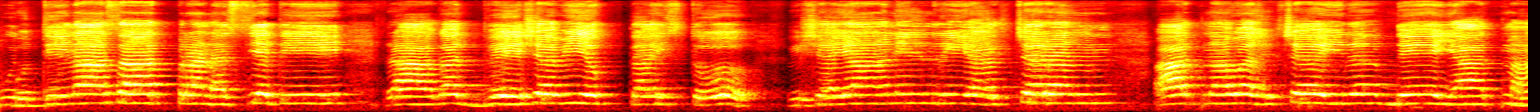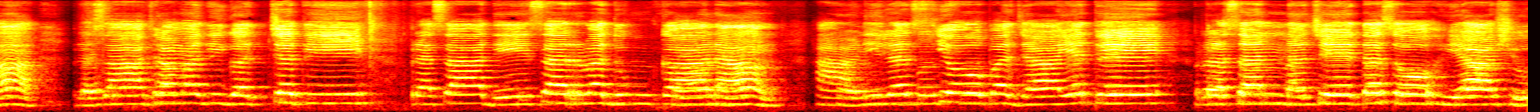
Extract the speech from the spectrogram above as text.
बुद्धिनाशात् प्रणश्यति। రాగద్వేషవియుక్తైస్తు విషయానింద్రియక్షరం ఆత్మవల్చైరబ్దేయాత్మా ప్రసాదమధిగచ్చతి ప్రసాదే సర్వదుఃఖానాం హానిరస్యోపజాయతే ప్రసన్నచేతసో హ్యాషు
